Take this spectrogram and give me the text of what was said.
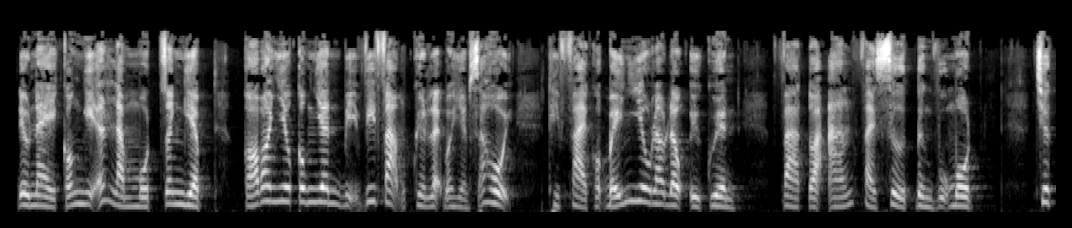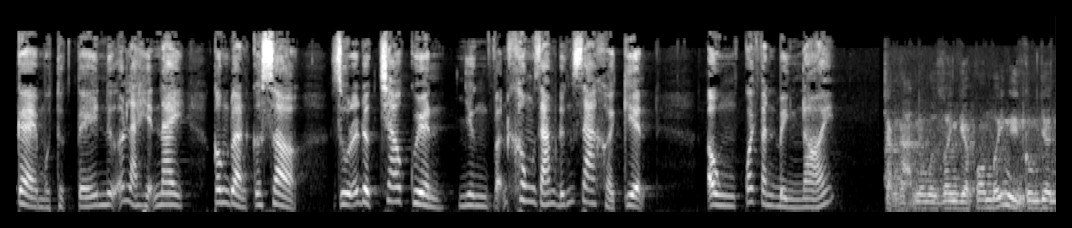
Điều này có nghĩa là một doanh nghiệp có bao nhiêu công nhân bị vi phạm quyền lợi bảo hiểm xã hội thì phải có bấy nhiêu lao động ủy quyền và tòa án phải xử từng vụ một. Chưa kể một thực tế nữa là hiện nay, công đoàn cơ sở dù đã được trao quyền nhưng vẫn không dám đứng ra khởi kiện. Ông Quách Văn Bình nói. Chẳng hạn như một doanh nghiệp có mấy nghìn công nhân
